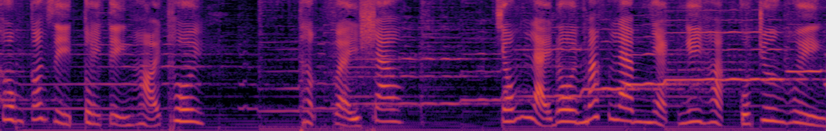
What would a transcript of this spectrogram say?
Không có gì tùy tiện hỏi thôi Thật vậy sao? Chống lại đôi mắt lam nhạt nghi hoặc của Trương Huyền.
